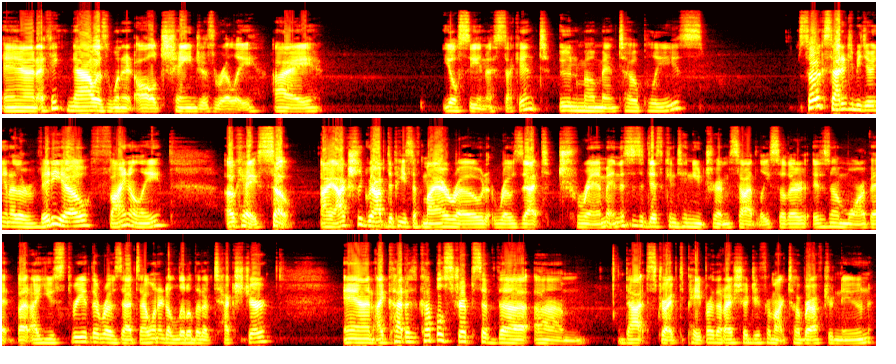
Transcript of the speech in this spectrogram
And I think now is when it all changes, really. I, You'll see in a second. Un momento, please. so excited to be doing another video, finally. Okay, so I actually grabbed a piece of Maya Road rosette trim, and this is a discontinued trim, sadly, so there is no more of it, but I used three of the rosettes. I wanted a little bit of texture, and I cut a couple strips of the um, that striped paper that I showed you from October afternoon,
